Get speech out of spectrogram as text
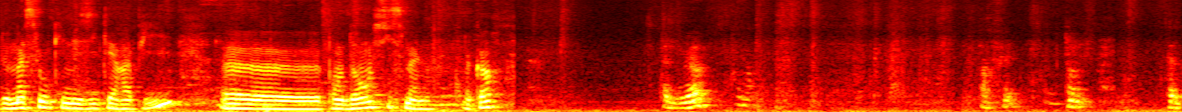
de masso-kinésithérapie euh, pendant six semaines. D'accord? Pas de douleur? Non. Parfait. Attendez. Pas de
